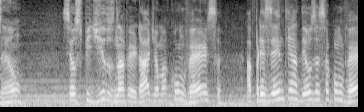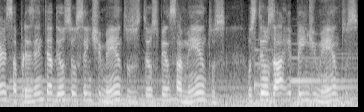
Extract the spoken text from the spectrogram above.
Não. Seus pedidos, na verdade, é uma conversa. Apresentem a Deus essa conversa, apresentem a Deus seus sentimentos, os teus pensamentos, os teus arrependimentos.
